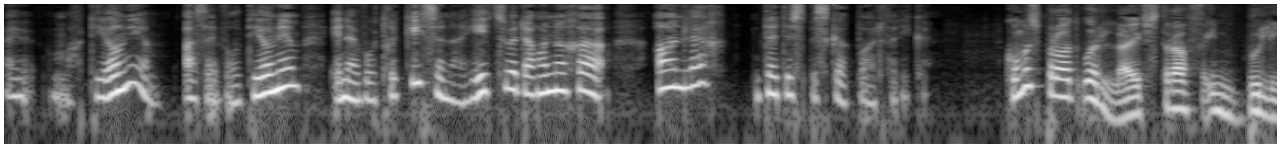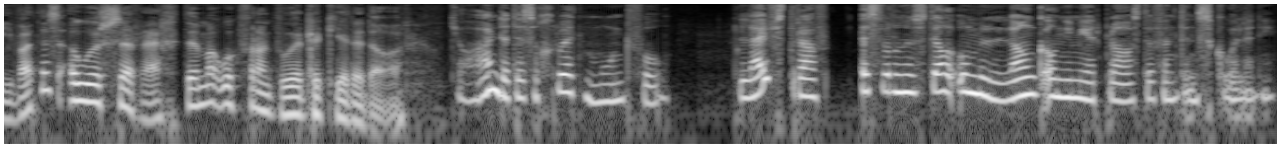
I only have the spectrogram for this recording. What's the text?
Hy mag deelneem as hy wil deelneem en hy word gekies en hy het sodanige aanleg, dit is beskikbaar vir die kind. Kom ons praat oor lyfstraf en boelie. Wat is ouers se regte maar ook verantwoordelikhede daar? Johan, dit is 'n groot mondvol. Lyfstraf is veronderstel om lankal nie meer plaas te vind in skole nie.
